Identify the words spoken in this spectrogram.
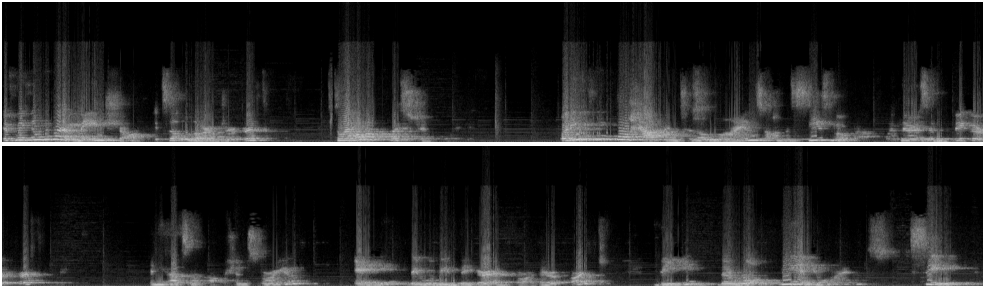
if we think about a main shock, it's a larger earthquake. So I have a question for you. What do you think will happen to the lines on the seismograph when there is a bigger earthquake? And you have some options for you. A, they will be bigger and farther apart. B, there won't be any lines. C,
